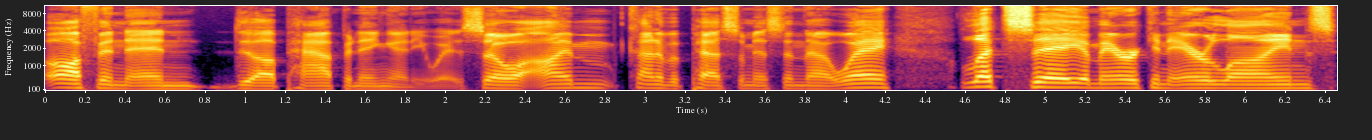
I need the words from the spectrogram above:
often end up happening anyway. So I'm kind of a pessimist in that way. Let's say American Airlines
